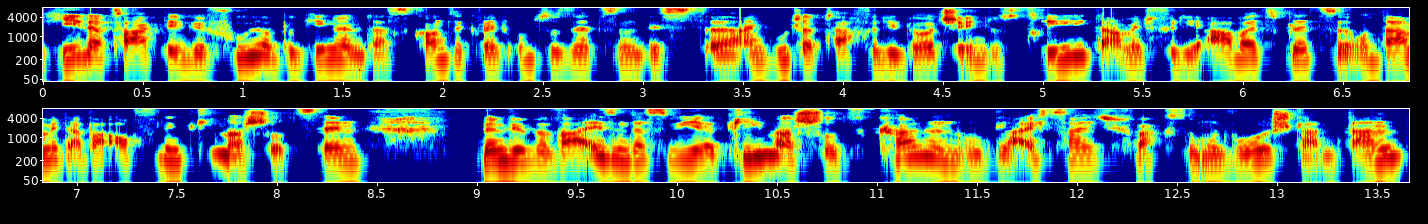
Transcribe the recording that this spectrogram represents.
jeder Tag, den wir früher beginnen, das konsequent umzusetzen, ist äh, ein guter Tag für die deutsche Industrie, damit für die Arbeitsplätze und damit aber auch für den Klimaschutz. Denn wenn wir beweisen, dass wir Klimaschutz können und gleichzeitig Wachstum und Wohlstand, dann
